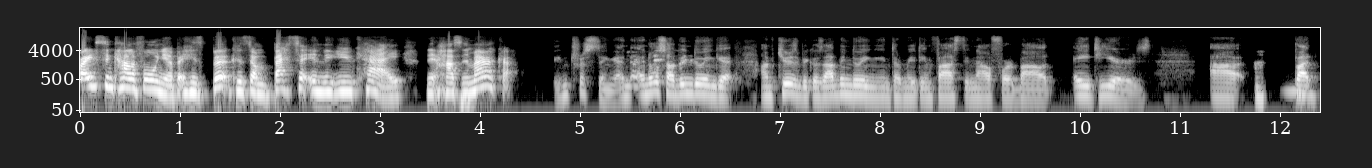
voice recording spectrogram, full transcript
based in California, but his book has done better in the UK than it has in America. Interesting. And, and also, I've been doing it. I'm curious because I've been doing intermittent fasting now for about eight years. Uh, but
